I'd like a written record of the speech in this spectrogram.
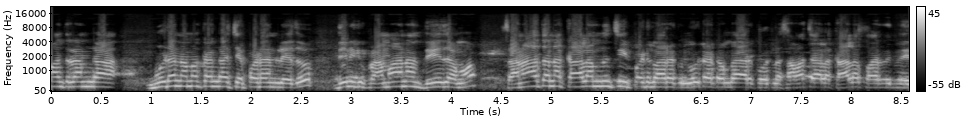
మంత్రంగా మూఢనమ్మకంగా చెప్పడం లేదు. దీనికి ప్రమాణం వేదము. సనాతన కాలం నుంచి ఇప్పటి వరకు నూట తొంభై ఆరు కోట్ల సంవత్సరాల కాల పరిధి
